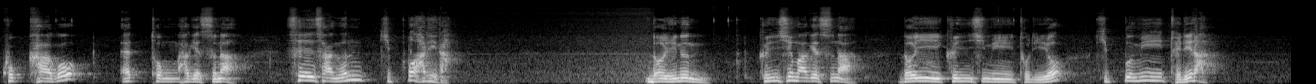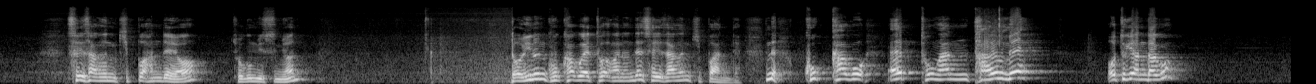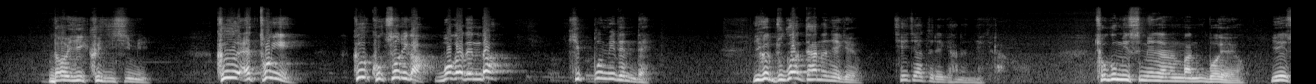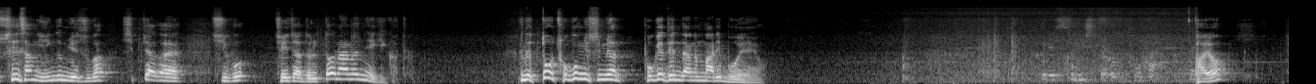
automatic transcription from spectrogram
곡하고 애통하겠으나 세상은 기뻐하리라. 너희는 근심하겠으나 너희 근심이 도리어 기쁨이 되리라. 세상은 기뻐한대요. 조금 있으면. 너희는 곡하고 애통하는데 세상은 기뻐한대. 근데 곡하고 애통한 다음에 어떻게 한다고? 너희 근심이. 그 애통이, 그 곡소리가 뭐가 된다? 기쁨이 된대. 이거 누구한테 하는 얘기예요? 제자들에게 하는 얘기라고. 조금 있으면이라는 말은 뭐예요? 예수, 세상 임금 예수가 십자가에 지고 제자들을 떠나는 얘기거든. 근데 또 조금 있으면 보게 된다는 말이 뭐예요? 봐요?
